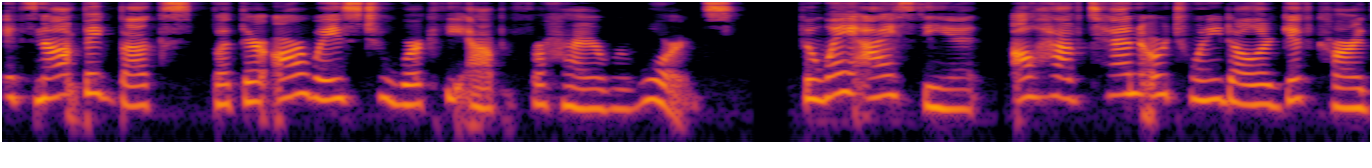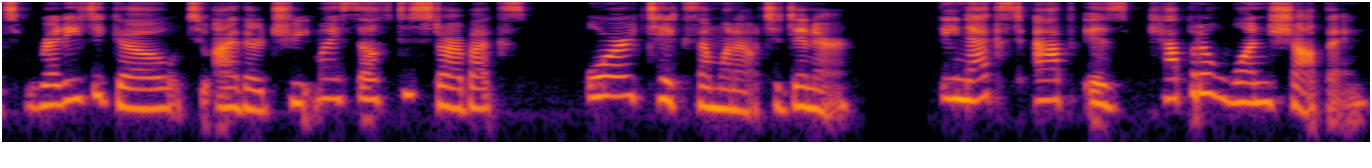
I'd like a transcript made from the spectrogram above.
It's not big bucks, but there are ways to work the app for higher rewards. The way I see it, I'll have 10 or $20 gift cards ready to go to either treat myself to Starbucks or take someone out to dinner. The next app is Capital One Shopping.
